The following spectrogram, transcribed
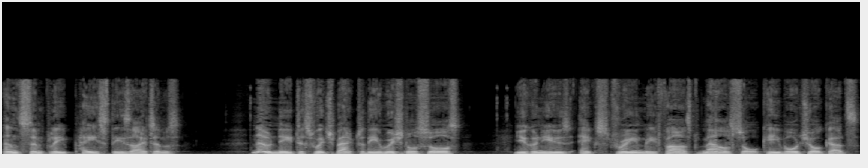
and simply paste these items. No need to switch back to the original source. You can use extremely fast mouse or keyboard shortcuts.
